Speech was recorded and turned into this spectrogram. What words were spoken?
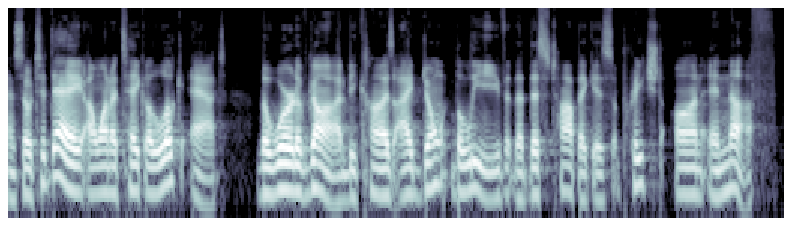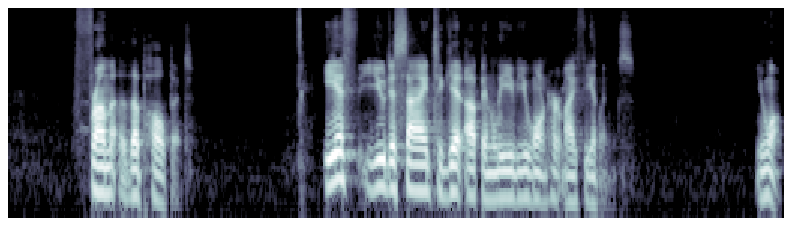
And so today I want to take a look at the Word of God because I don't believe that this topic is preached on enough from the pulpit. If you decide to get up and leave, you won't hurt my feelings. You won't.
